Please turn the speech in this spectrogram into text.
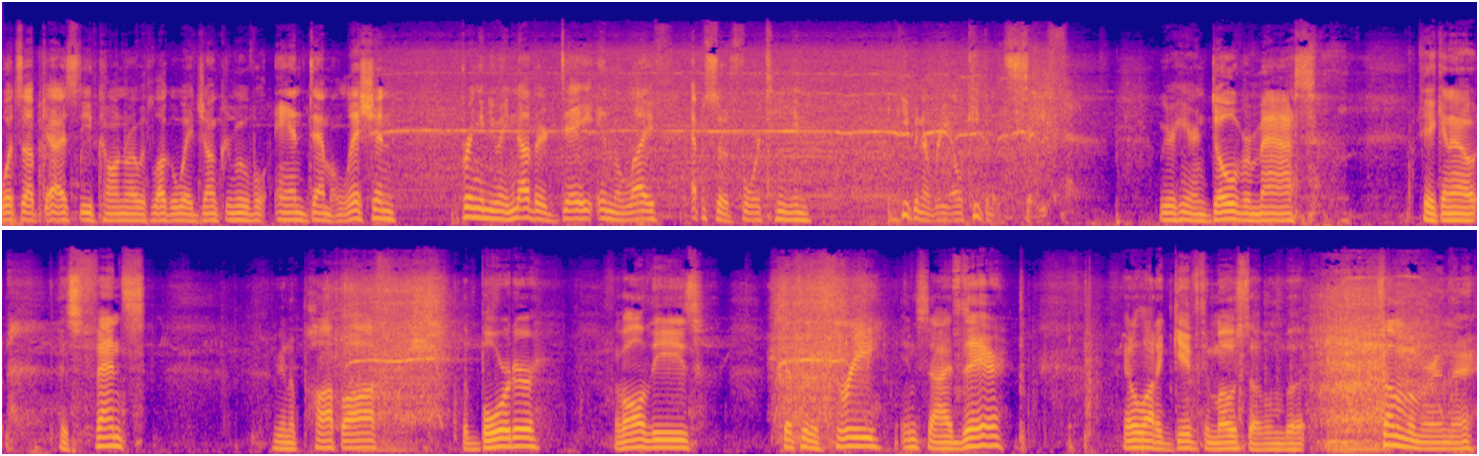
What's up, guys? Steve Conroy with Lugaway Junk Removal and Demolition, bringing you another day in the life, episode 14. Keeping it real, keeping it safe. We're here in Dover, Mass, taking out this fence. We're gonna pop off the border of all of these, except for the three inside there. Got a lot of give to most of them, but some of them are in there.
